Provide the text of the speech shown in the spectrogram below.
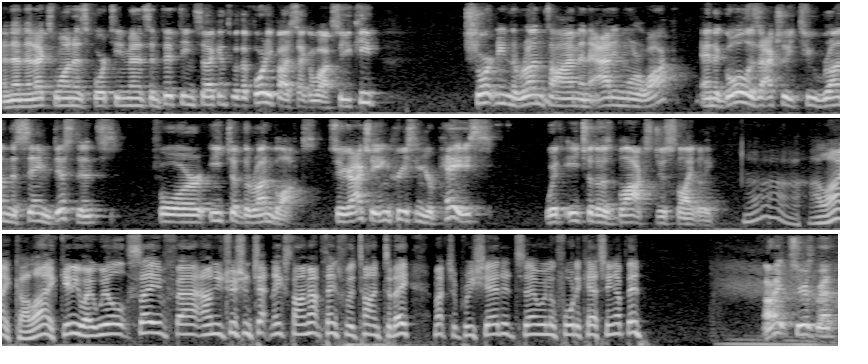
And then the next one is 14 minutes and 15 seconds with a 45 second walk. So you keep shortening the run time and adding more walk. And the goal is actually to run the same distance for each of the run blocks. So you're actually increasing your pace with each of those blocks just slightly. Ah, I like, I like. Anyway, we'll save uh, our nutrition chat next time out. Thanks for the time today. Much appreciated. So we look forward to catching up then. All right. Cheers, Brad.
